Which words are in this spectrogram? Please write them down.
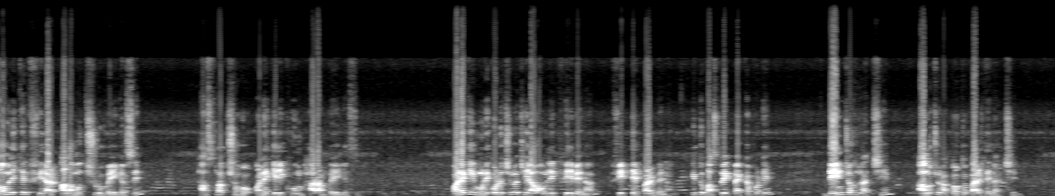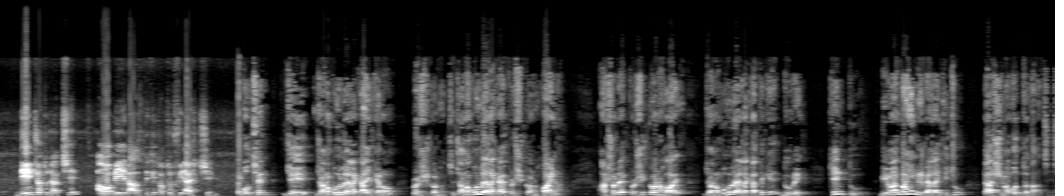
আওয়ামী লীগের ফেরার আলামত শুরু হয়ে গেছে। হাসনাত সহ অনেকেরই ঘুম হারাম হয়ে গেছে। অনেকেই মনে করেছিল যে আওয়ামী লীগ ফিরবে না, ফিরতে পারবে না। কিন্তু বাস্তবিক প্রেক্ষাপটে দিন যত যাচ্ছে, আলোচনা তত পাল্টে যাচ্ছে। দিন যত যাচ্ছে, আওয়ামী রাজনীতি তত ফিরে আসছে। বলছেন যে জনবহুল এলাকায় কেন প্রশিক্ষণ হচ্ছে? জনবহুল এলাকায় প্রশিক্ষণ হয় না। আসলে প্রশিক্ষণ হয় জনবহুল এলাকা থেকে দূরে। কিন্তু বিমান বাহিনীর বেলায় কিছু, তার সীমাবদ্ধতা আছে।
